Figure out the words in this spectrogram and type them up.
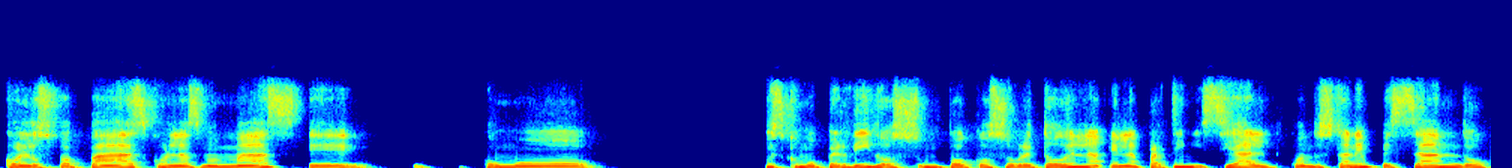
con los papás, con las mamás, eh, como, pues como perdidos un poco, sobre todo en la, en la parte inicial, cuando están empezando,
